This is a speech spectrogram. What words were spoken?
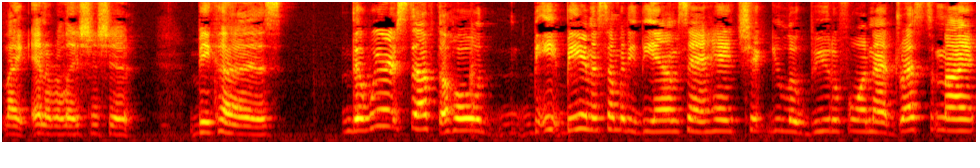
like in a relationship because the weird stuff, the whole be, being in somebody DM saying, "Hey, chick, you look beautiful in that dress tonight."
